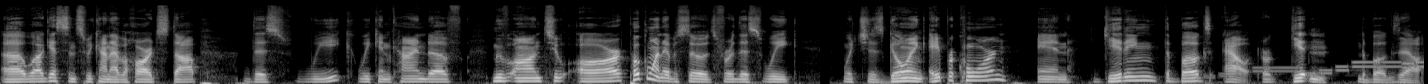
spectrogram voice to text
Uh, well, I guess since we kind of have a hard stop this week, we can kind of move on to our Pokemon episodes for this week, which is going Apricorn and getting the bugs out, or getting the bugs out.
